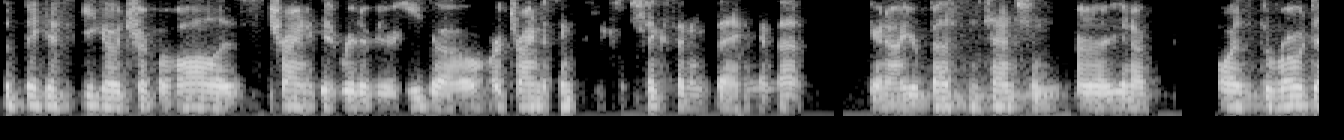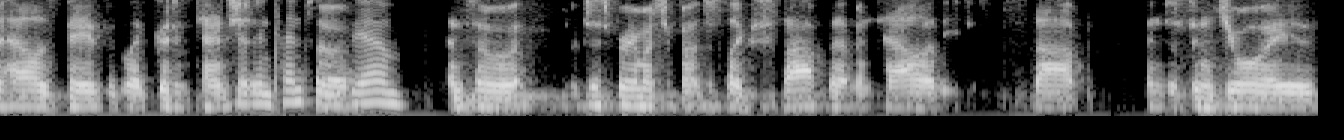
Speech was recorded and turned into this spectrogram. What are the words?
the biggest ego trip of all is trying to get rid of your ego or trying to think that you can fix anything and that you know your best intention or you know or is the road to hell is paved with like good intentions Good intentions, So- yeah. and so just very much about just like stop that mentality just stop and just enjoy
